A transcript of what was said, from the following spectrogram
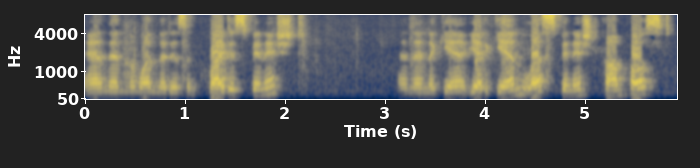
and then the one that isn't quite as finished. And then again, yet again, less finished compost.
